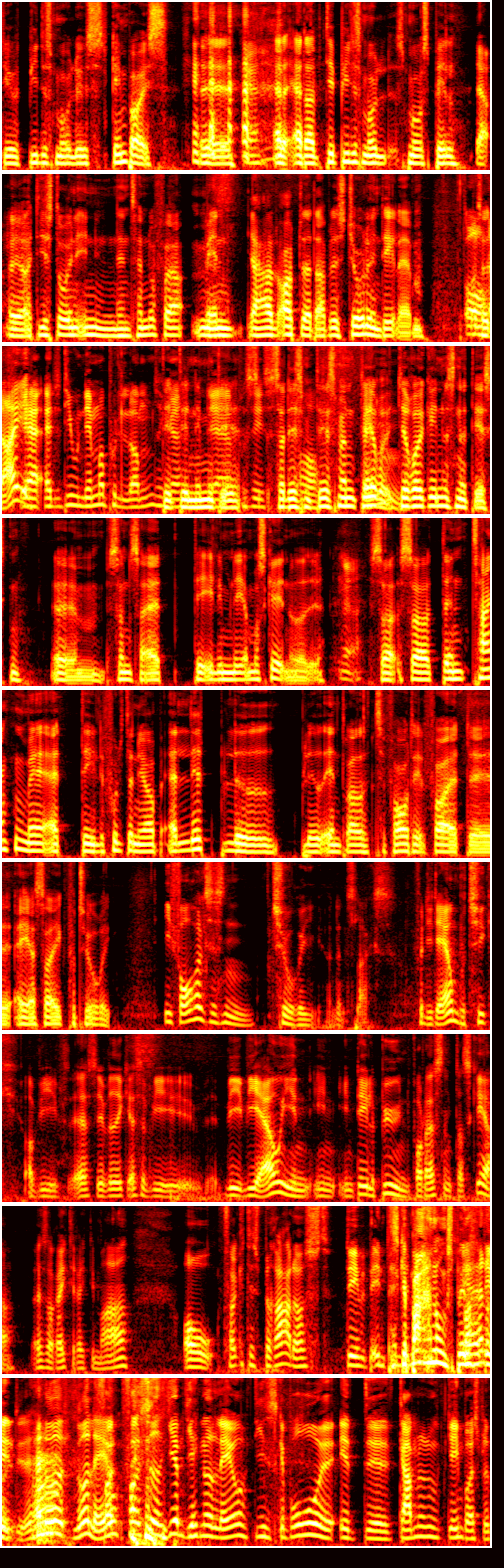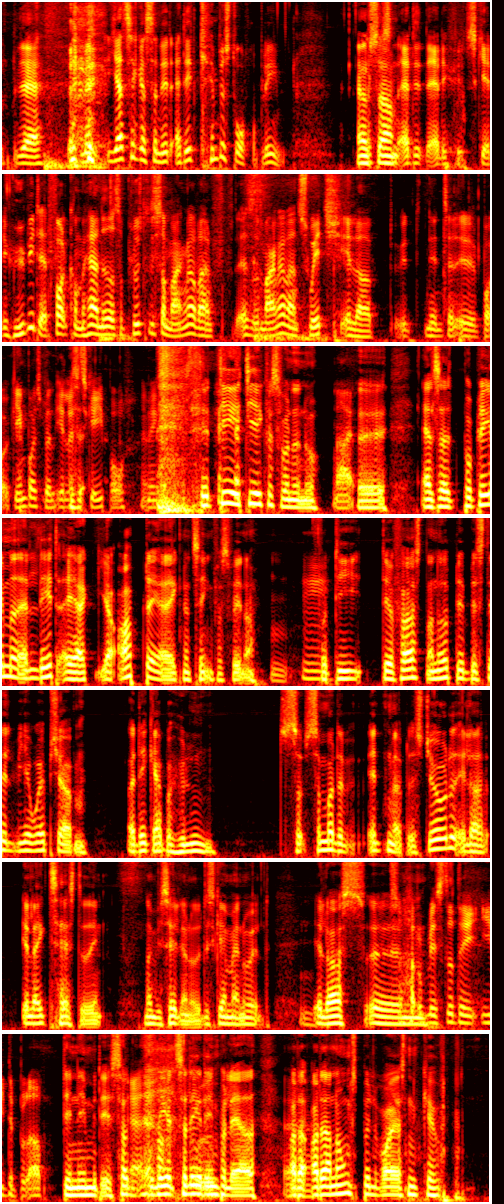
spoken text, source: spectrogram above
det er jo bitte små løs Game Boys. øh, er, der- er der det bitte små, små spil, Ja. øh, og de stod inde, inde i Nintendo før, men jeg har opdaget, at der er blevet stjålet en del af dem. Og Så- nej. Ja, at de er jo nemmere på de lomme, tænker Det, det er nemlig ja, det. Præcis. Så det er, Åh, oh, det er simpelthen, det, er, det rykker ind ved sådan af disken, øhm, sådan så at det eliminerer måske noget af det. Ja. Så, så den tanken med at dele det fuldstændig op, er lidt blevet, blevet ændret til fordel for, at, øh, at jeg så ikke får teori. I forhold til sådan teori og den slags. Fordi det er jo en butik, og vi, altså jeg ved ikke, altså vi, vi, vi er jo i en, i, en, i en del af byen, hvor der er sådan, der sker altså rigtig, rigtig meget. Og Folk er desperat også. Det er en Jeg skal bare have nogle spil. og have, det- noget, have noget, noget at lave. Folk, folk sidder hjemme, de har ikke noget at lave. De skal bruge øh, et øh, gammelt Gameboy-spil. Ja, men jeg tænker sådan lidt, er det et kæmpe stort problem? Altså, Altså, sådan, er det, er det, sker det hyppigt, at folk kommer herned, og så pludselig så mangler der en, altså, mangler der en Switch, eller et Nintendo- øh, Gameboy-spil? Eller et Altså- skateboard. Jeg ved ikke. det, de, de er ikke forsvundet nu. Nej. Øh, altså, problemet er lidt, at jeg, jeg opdager ikke, når ting forsvinder. Mm. Fordi det er jo først, når noget bliver bestilt via webshoppen, og det ikke er på hylden, så, så må det enten være blevet stjålet, eller, eller ikke tastet ind, når vi sælger noget. Det sker manuelt. Mm. Eller også... Øh, Så har du mistet det i The Blob. det er nemlig det. Så, Ja. det ligger, så ligger det inde på lageret. Ja. Og, der, og der er nogle spil, hvor jeg sådan kan...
